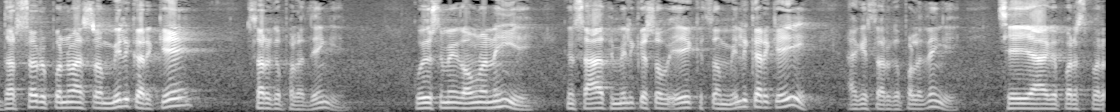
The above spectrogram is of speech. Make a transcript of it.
दर्श रूपन्वास मिल करके स्वर्ग फल देंगे। कोई उसमें गौण नहीं है कि साथ मिलकर सब एक सब मिल करके ही आगे स्वर्ग फल देंगे। छह याग परस्पर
